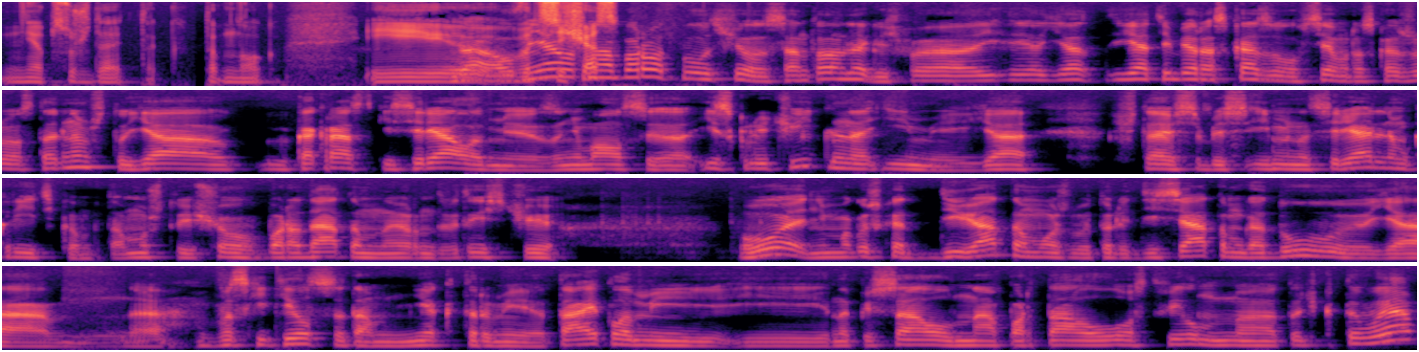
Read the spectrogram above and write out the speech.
не обсуждать так как-то много. И да, вот у меня сейчас... вот наоборот получилось, Антон Олегович, э, я, я тебе рассказывал, всем расскажу остальным, что я как раз-таки сериалами занимался исключительно ими, я считаю себя именно сериальным критиком, потому что еще в бородатом, наверное, 2000 Ой, не могу сказать, девятом, может быть, то ли десятом году я восхитился там некоторыми тайтлами и написал на портал lostfilm.tv,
